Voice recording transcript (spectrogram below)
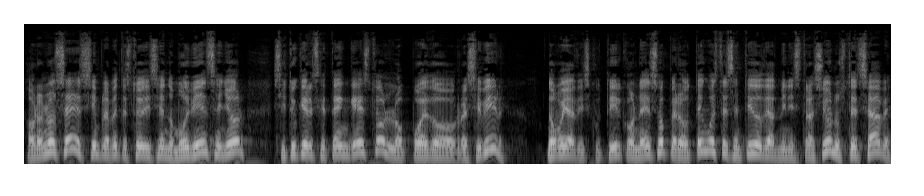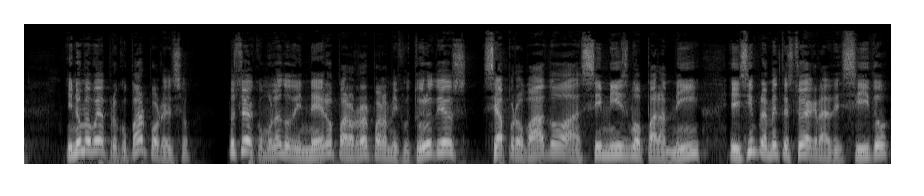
Ahora no sé, simplemente estoy diciendo, muy bien, Señor, si tú quieres que tenga esto, lo puedo recibir. No voy a discutir con eso, pero tengo este sentido de administración, usted sabe, y no me voy a preocupar por eso. No estoy acumulando dinero para ahorrar para mi futuro. Dios se ha probado a sí mismo para mí y simplemente estoy agradecido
